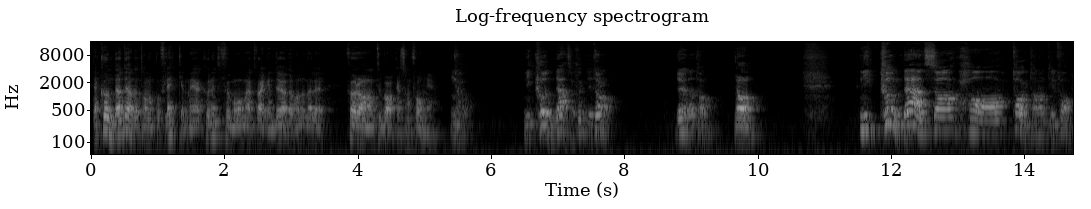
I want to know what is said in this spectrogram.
Jag kunde ha dödat honom på fläcken, men jag kunde inte förmå mig att varken döda honom eller föra honom tillbaka som fånge. Jaha. Ni kunde alltså skjutit honom? Dödat honom? Ja, Ni kunde alltså ha tagit honom till fånga?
